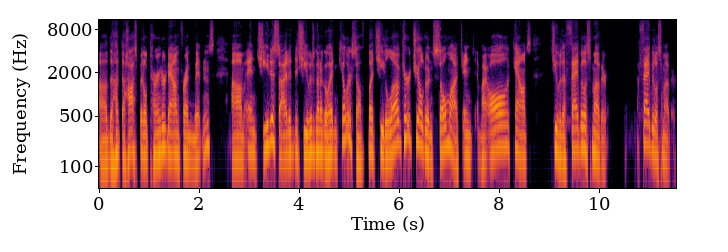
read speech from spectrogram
uh, the, the hospital turned her down for admittance, um, and she decided that she was going to go ahead and kill herself. But she loved her children so much, and by all accounts, she was a fabulous mother, a fabulous mother.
